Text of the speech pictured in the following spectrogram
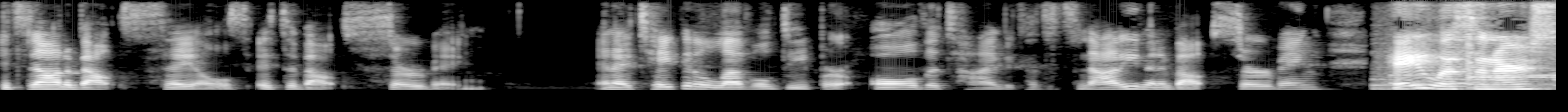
it's not about sales, it's about serving. And I take it a level deeper all the time because it's not even about serving. Hey, listeners,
